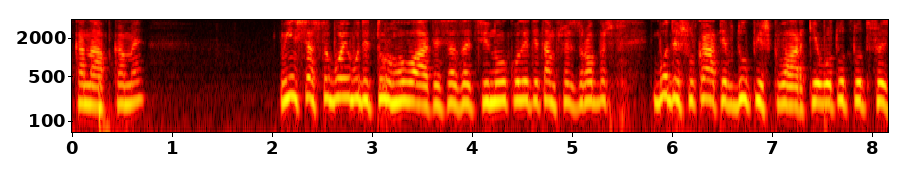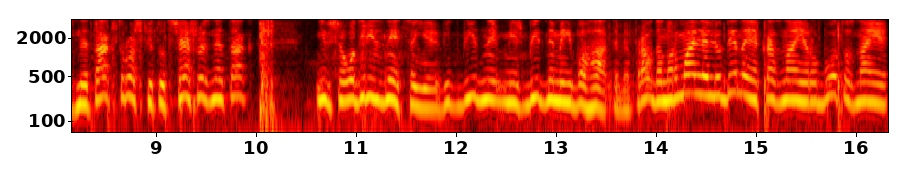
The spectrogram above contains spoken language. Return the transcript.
канапками. Він ще з тобою буде торгуватися за ціну, коли ти там щось зробиш. Буде шукати в дупі шкварки. Отут тут щось не так, трошки, тут ще щось не так. І все, от різниця є від бідни, між бідними і багатими. Правда, нормальна людина, яка знає роботу, знає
